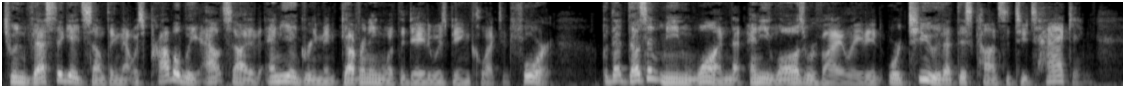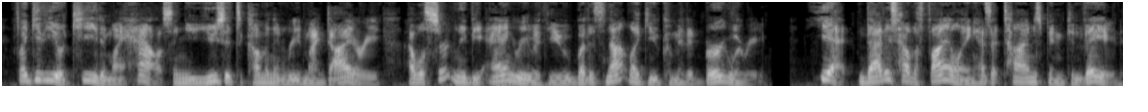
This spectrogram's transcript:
to investigate something that was probably outside of any agreement governing what the data was being collected for. But that doesn't mean one, that any laws were violated, or two, that this constitutes hacking. If I give you a key to my house and you use it to come in and read my diary, I will certainly be angry with you, but it's not like you committed burglary. Yet, that is how the filing has at times been conveyed.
